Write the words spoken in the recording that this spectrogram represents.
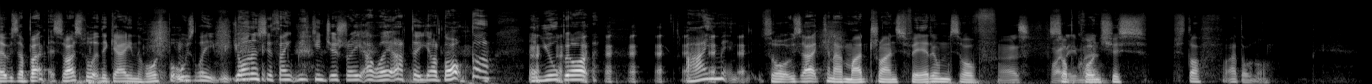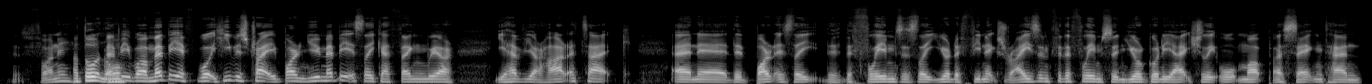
It was a bit. So that's what the guy in the hospital was like. Do You honestly think we can just write a letter to your doctor and you'll be like, I mean, So it was that kind of mad transference of funny, man. subconscious stuff. I don't know. It's funny. I don't know. Maybe well, maybe if what he was trying to burn you, maybe it's like a thing where you have your heart attack and uh, the burnt is like the, the flames is like you're the phoenix rising for the flames, and you're going to actually open up a second hand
